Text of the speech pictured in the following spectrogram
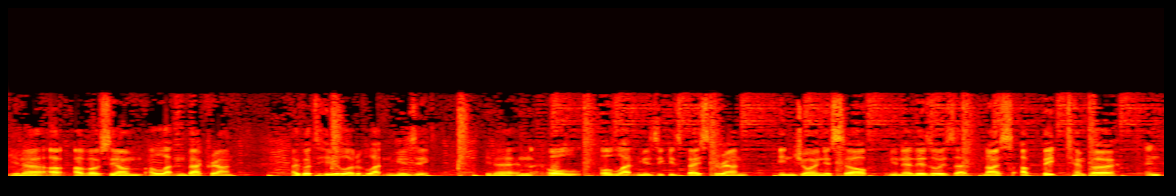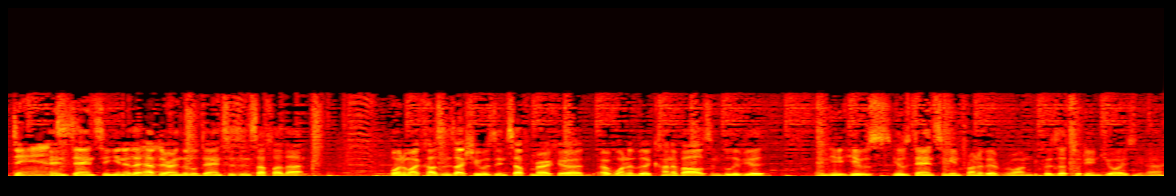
You know, I, I've obviously I'm a Latin background. I got to hear a lot of Latin music. You know, and all all Latin music is based around enjoying yourself. You know, there's always that nice upbeat tempo And dance and dancing. You know, they have their own little dances and stuff like that. One of my cousins actually was in South America at one of the carnivals in Bolivia, and he, he was he was dancing in front of everyone because that's what he enjoys. You know.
